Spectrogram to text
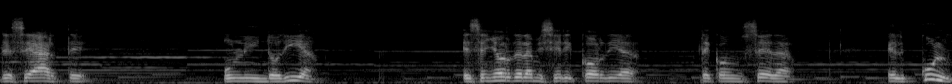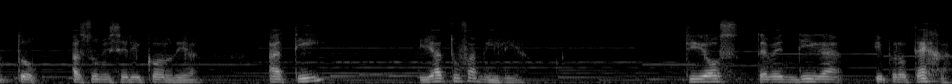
Desearte un lindo día. El Señor de la Misericordia te conceda el culto a su misericordia, a ti y a tu familia. Dios te bendiga y proteja.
